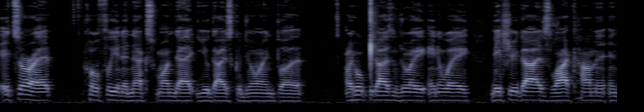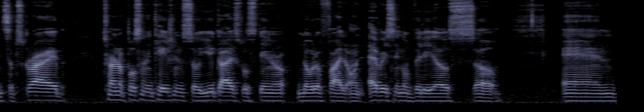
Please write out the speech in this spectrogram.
it's alright. Hopefully in the next one that you guys could join. But I hope you guys enjoy anyway. Make sure you guys like, comment, and subscribe. Turn on post notifications so you guys will stay no notified on every single video. So, and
